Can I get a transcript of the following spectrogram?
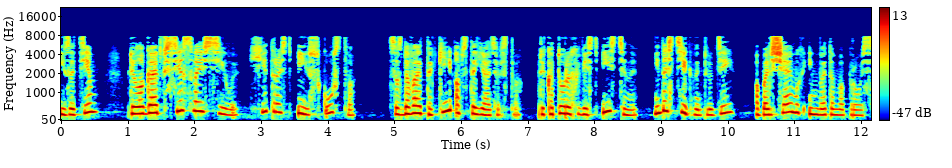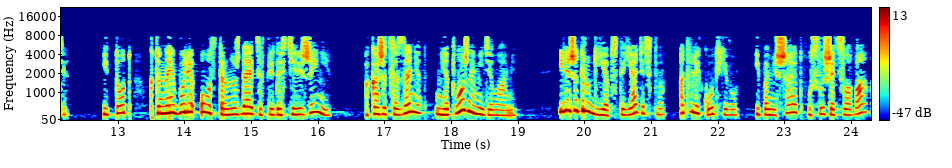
И затем прилагает все свои силы, хитрость и искусство, создавая такие обстоятельства, при которых весть истины не достигнет людей обольщаемых им в этом вопросе. И тот, кто наиболее остро нуждается в предостережении, окажется занят неотложными делами, или же другие обстоятельства отвлекут его и помешают услышать слова,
